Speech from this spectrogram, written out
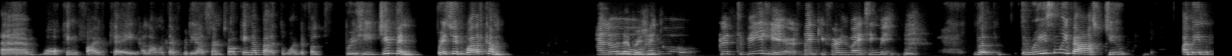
um, walking 5K along with everybody else. I'm talking about the wonderful Brigitte Gypen. Bridget, welcome. Hello, hello, hello. Good to be here. Thank you for inviting me. But the reason we've asked you I mean,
